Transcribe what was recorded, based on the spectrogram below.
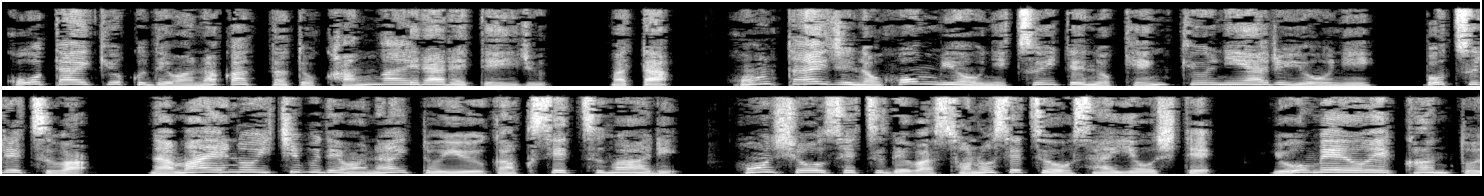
皇太極ではなかったと考えられている。また、本体時の本名についての研究にあるように、没列は名前の一部ではないという学説があり、本小説ではその説を採用して、陽明を栄漢と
